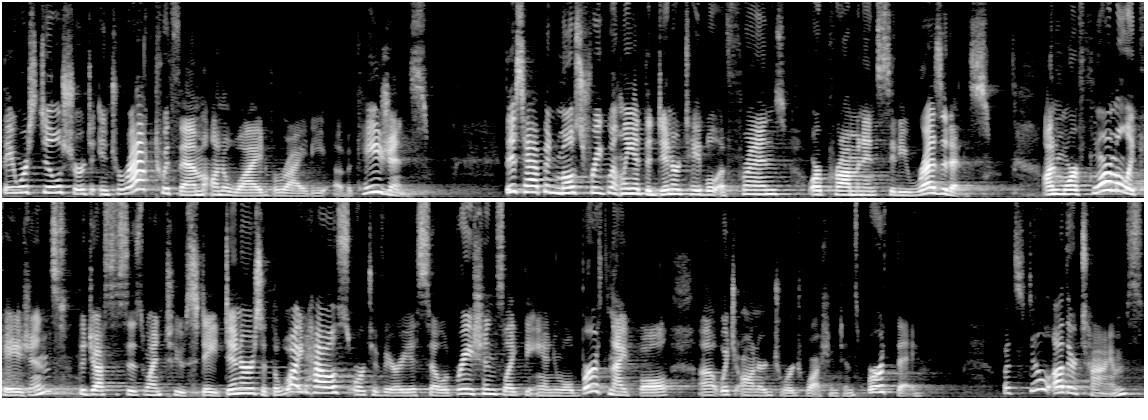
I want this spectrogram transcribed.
they were still sure to interact with them on a wide variety of occasions. This happened most frequently at the dinner table of friends or prominent city residents. On more formal occasions, the justices went to state dinners at the White House or to various celebrations like the annual Birthnight Ball, uh, which honored George Washington's birthday. But still other times,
